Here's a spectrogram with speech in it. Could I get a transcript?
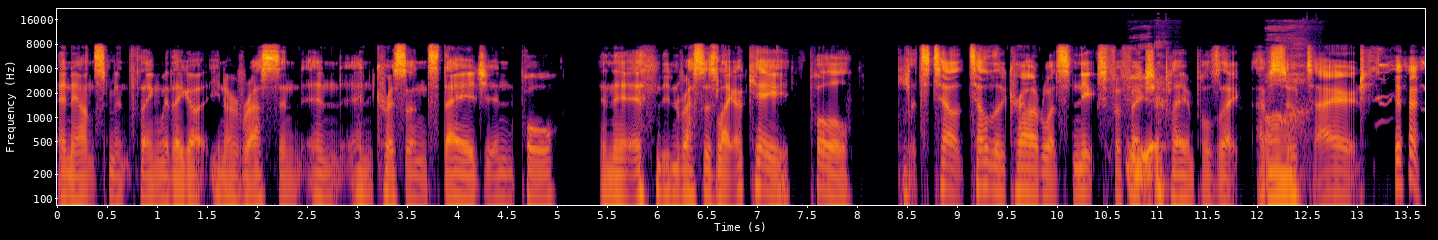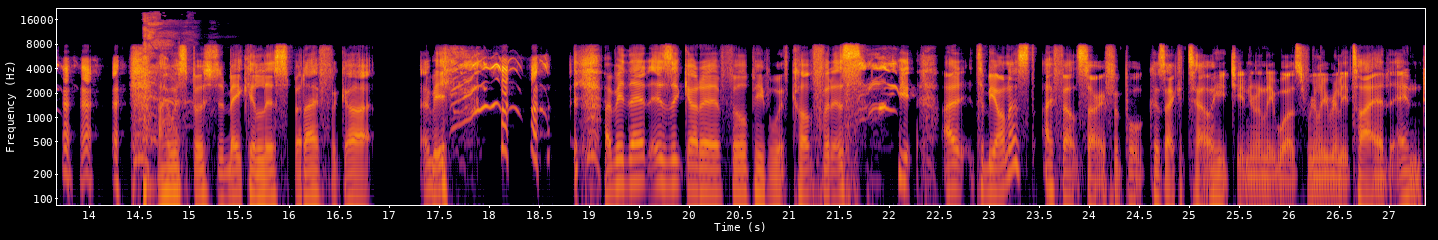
announcement thing where they got you know Russ and and and Chris on stage and Paul and then and then Russ was like, okay, Paul, let's tell tell the crowd what's next for faction Yeah. play, and Paul's like, I'm so Oh. tired. I was supposed to make a list, but I forgot. I mean. I mean that isn't gonna fill people with confidence. I, to be honest, I felt sorry for Paul because I could tell he genuinely was really, really tired, and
